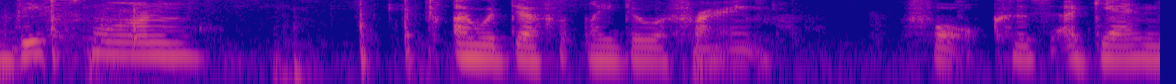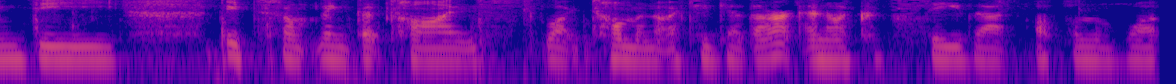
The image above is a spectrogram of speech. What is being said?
This one, I would definitely do a frame for because again, the it's something that ties like Tom and I together, and I could see that up on the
